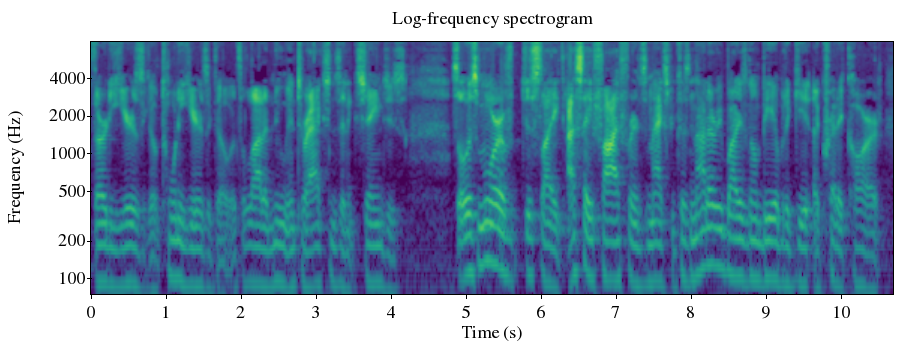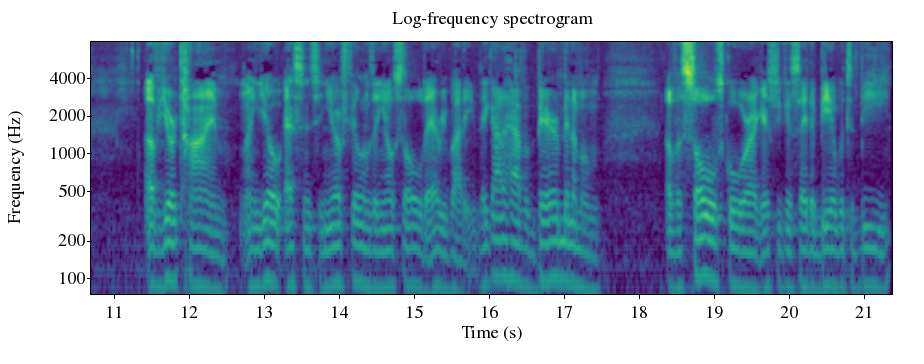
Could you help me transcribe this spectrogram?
30 years ago, 20 years ago. It's a lot of new interactions and exchanges. So it's more of just like I say five friends max because not everybody's gonna be able to get a credit card of your time and your essence and your feelings and your soul to everybody. They got to have a bare minimum of a soul score, I guess you can say, to be able to be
